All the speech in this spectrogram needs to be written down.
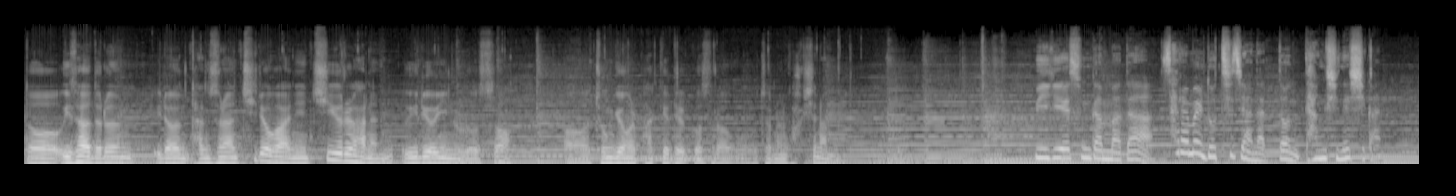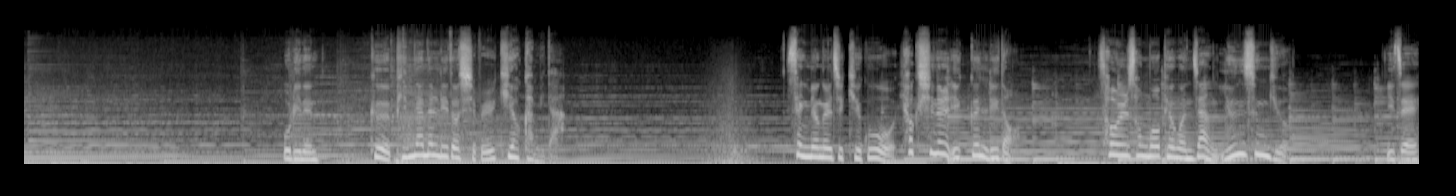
또 의사들은 이런 단순한 치료가 아닌 치유를 하는 의료인으로서 어, 존경을 받게 될 것이라고 저는 확신합니다. 위기의 순간마다 사람을 놓치지 않았던 당신의 시간. 우리는 그 빛나는 리더십을 기억합니다. 생명을 지키고 혁신을 이끈 리더. 서울 성모병원장 윤승규. 이제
